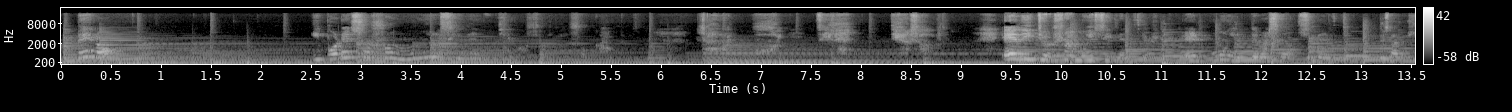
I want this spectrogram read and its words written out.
Pero, y por eso son muy silenciosos. He dicho, son muy silenciosos. Es muy demasiado silencio, ¿sabes?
